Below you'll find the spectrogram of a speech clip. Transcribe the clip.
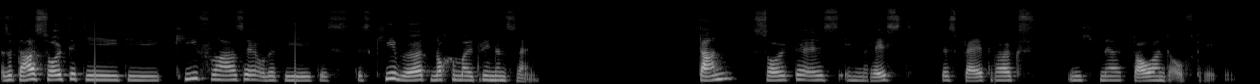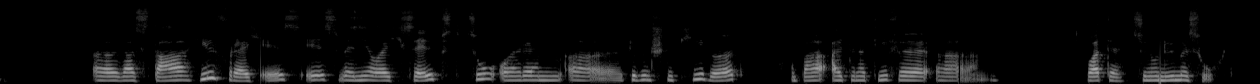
Also da sollte die, die Keyphrase oder die, das, das Keyword noch einmal drinnen sein. Dann sollte es im Rest des Beitrags nicht mehr dauernd auftreten. Äh, was da hilfreich ist, ist, wenn ihr euch selbst zu eurem äh, gewünschten Keyword ein paar alternative äh, Worte, Synonyme sucht.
